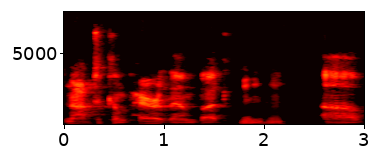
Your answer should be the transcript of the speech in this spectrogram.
not to compare them. But mm-hmm. uh,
